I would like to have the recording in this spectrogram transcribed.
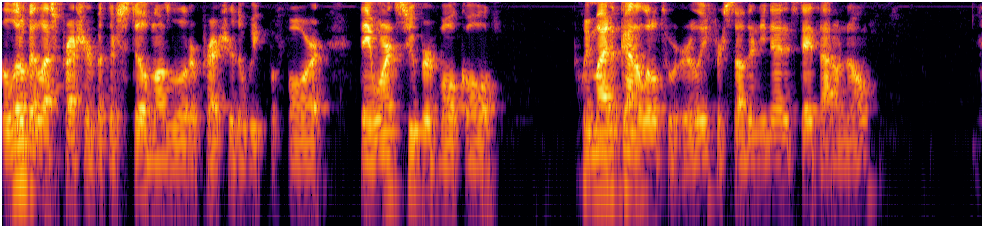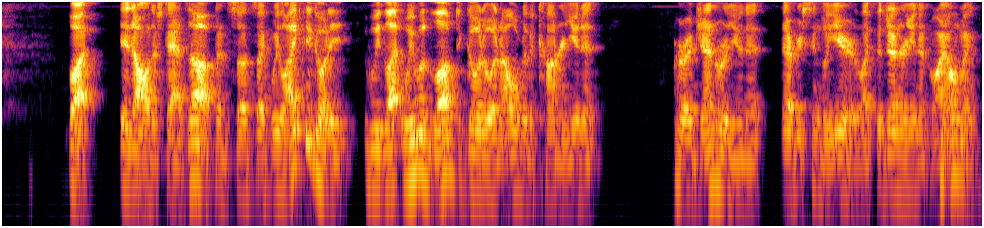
a little bit less pressure, but there's still muzzleloader pressure the week before. They weren't super vocal. We might have gone a little too early for Southern United States. I don't know. But it all just adds up, and so it's like we like to go to we like we would love to go to an over the counter unit or a general unit every single year, like the general unit in Wyoming.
